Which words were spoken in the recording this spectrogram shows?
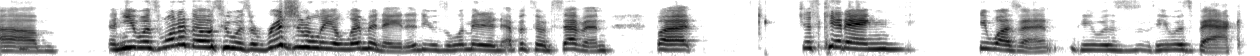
Um, and he was one of those who was originally eliminated. He was eliminated in episode seven, but just kidding. He wasn't. He was he was back.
